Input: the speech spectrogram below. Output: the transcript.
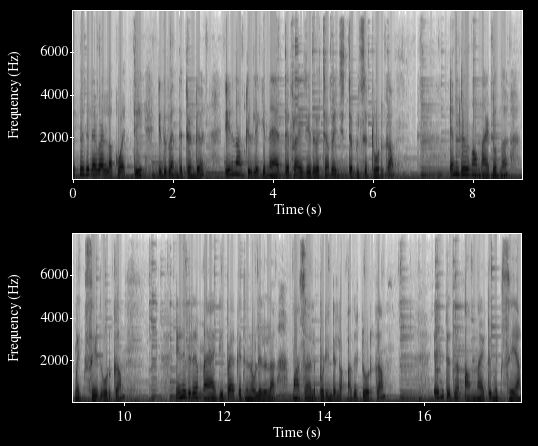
ഇപ്പം ഇതിലെ വെള്ളമൊക്കെ വറ്റി ഇത് വെന്തിട്ടുണ്ട്. ഇനി നമുക്കിതിലേക്ക് നേരത്തെ ഫ്രൈ ചെയ്ത് വെച്ച വെജിറ്റബിൾസ് ഇട്ട് കൊടുക്കാം. എന്നിട്ട് ഇത് നന്നായിട്ടൊന്ന് മിക്സ് ചെയ്ത് കൊടുക്കാം. ഇനി ഇതിൽ മാഗി പാക്കറ്റിനുള്ളിലുള്ള മസാലപ്പൊടി ഉണ്ടല്ലോ അതിട്ട് കൊടുക്കാം. എന്നിട്ടിത് നന്നായിട്ട് മിക്സ് ചെയ്യാം.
